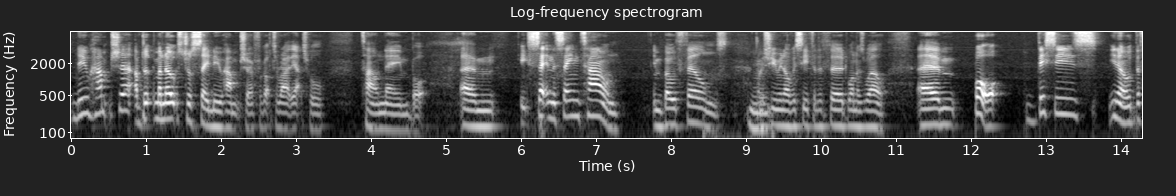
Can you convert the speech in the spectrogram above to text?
New Hampshire? I've done, my notes just say New Hampshire. I forgot to write the actual town name, but um, it's set in the same town in both films. I'm assuming, obviously, for the third one as well. Um, but this is, you know, the,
